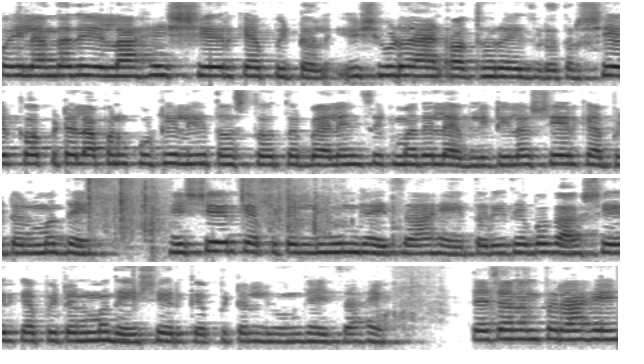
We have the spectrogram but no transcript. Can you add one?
पहिल्यांदा दिलेला आहे share capital issued and authorised तर शेअर कॅपिटल आपण कुठे लिहित असतो? तर बॅलन्स शीटमध्ये लायबिलिटीला शेअर कॅपिटलमध्ये हे शेअर कॅपिटल लिहून घ्यायचं आहे. तर इथे बघा शेअर कॅपिटलमध्ये शेअर कॅपिटल लिहून घ्यायचं आहे. त्याच्यानंतर आहे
